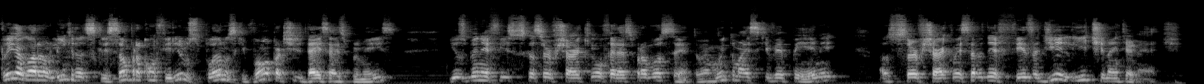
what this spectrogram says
Clique agora no link da descrição para conferir os planos que vão a partir de 10 reais por mês e os benefícios que a Surfshark oferece para você. Então é muito mais que VPN, a Surfshark vai ser a defesa de elite na internet.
